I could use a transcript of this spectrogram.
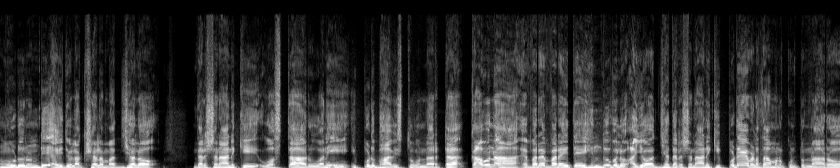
మూడు నుండి ఐదు లక్షల మధ్యలో దర్శనానికి వస్తారు అని ఇప్పుడు భావిస్తూ ఉన్నారట. కావున ఎవరెవరైతే హిందువులు అయోధ్య దర్శనానికి ఇప్పుడే వెళదామనుకుంటున్నారో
